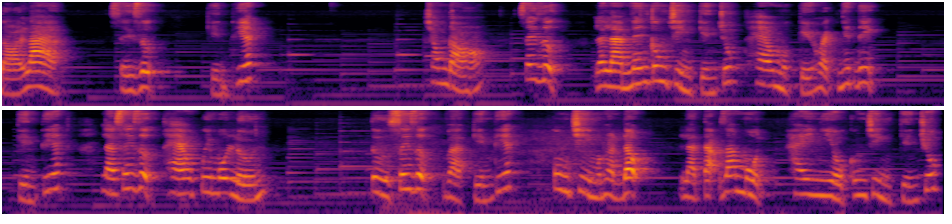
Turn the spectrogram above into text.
đó là xây dựng, kiến thiết. Trong đó, xây dựng là làm nên công trình kiến trúc theo một kế hoạch nhất định. Kiến thiết là xây dựng theo quy mô lớn. Từ xây dựng và kiến thiết cùng chỉ một hoạt động là tạo ra một hay nhiều công trình kiến trúc.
